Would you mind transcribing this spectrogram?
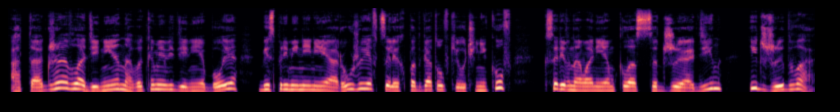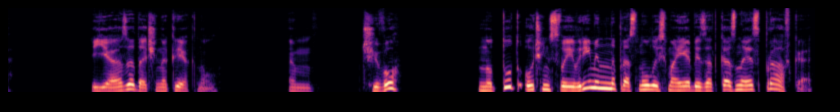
а также овладение навыками ведения боя без применения оружия в целях подготовки учеников к соревнованиям класса G1 и G2. Я озадаченно крякнул. Эм, чего? Но тут очень своевременно проснулась моя безотказная справка,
